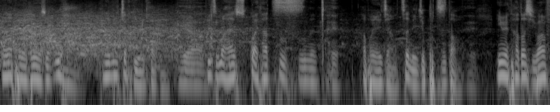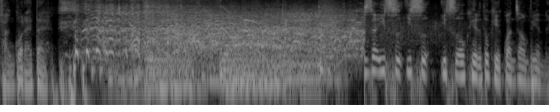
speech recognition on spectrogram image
然后他朋友跟我说：“哇，那你就很好啊，哎呀，你怎么还怪他自私呢？”他朋友讲：“这你就不知道，因为他都喜欢反过来戴。”实在一次一次一次 OK 的都可以灌唱片呢。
